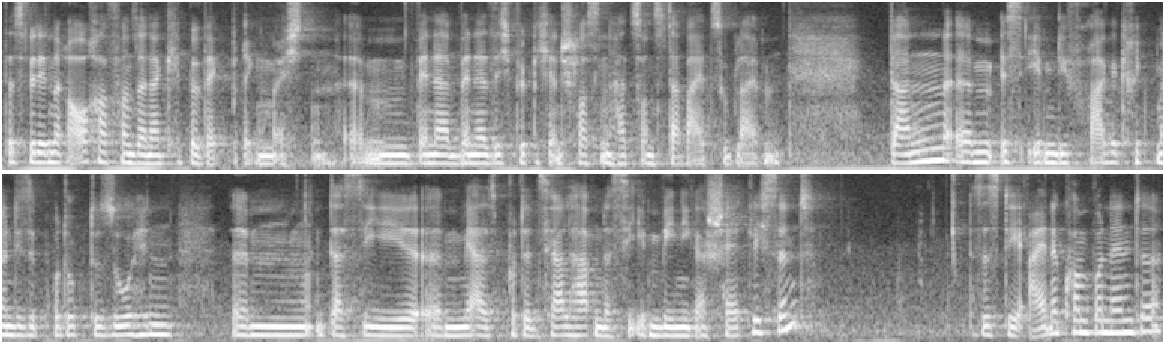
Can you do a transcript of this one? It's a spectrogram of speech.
dass wir den Raucher von seiner Kippe wegbringen möchten, ähm, wenn, er, wenn er sich wirklich entschlossen hat, sonst dabei zu bleiben. Dann ähm, ist eben die Frage, kriegt man diese Produkte so hin, ähm, dass sie ja, das Potenzial haben, dass sie eben weniger schädlich sind. Das ist die eine Komponente.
